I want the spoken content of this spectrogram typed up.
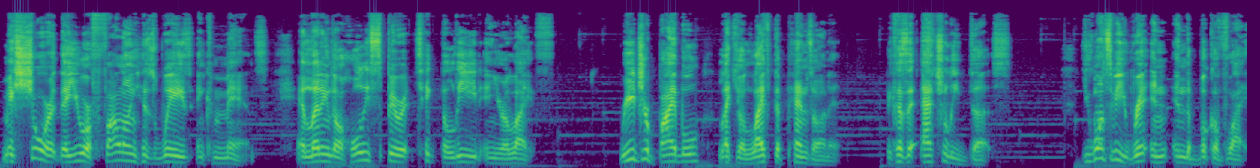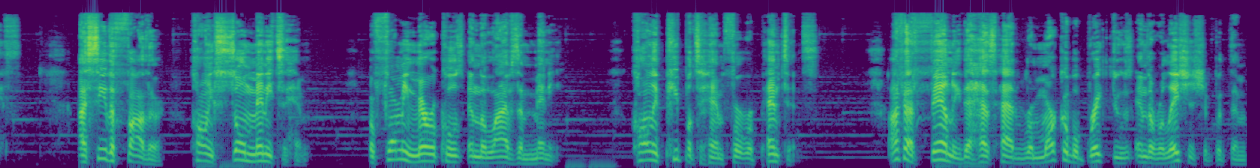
Make sure that you are following his ways and commands and letting the Holy Spirit take the lead in your life. Read your Bible like your life depends on it, because it actually does. You want to be written in the book of life. I see the Father calling so many to Him, performing miracles in the lives of many, calling people to Him for repentance. I've had family that has had remarkable breakthroughs in the relationship with them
